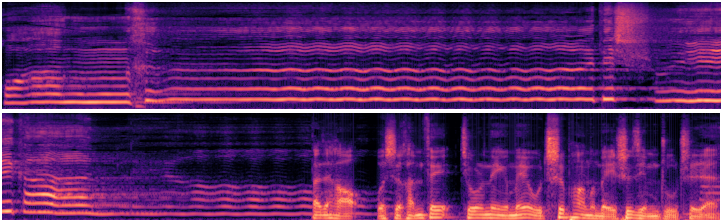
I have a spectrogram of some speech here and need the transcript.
黄河的水干了。大家好，我是韩飞，就是那个没有吃胖的美食节目主持人。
